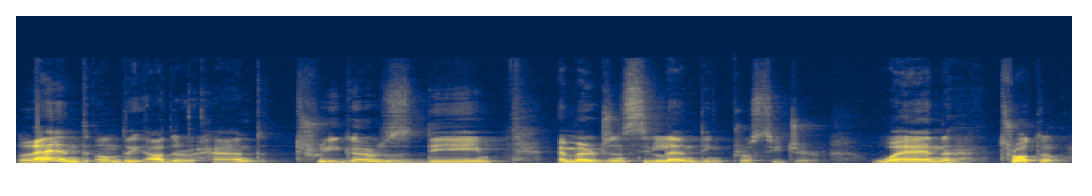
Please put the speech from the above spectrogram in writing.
Land, on the other hand, triggers the emergency landing procedure when throttle.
